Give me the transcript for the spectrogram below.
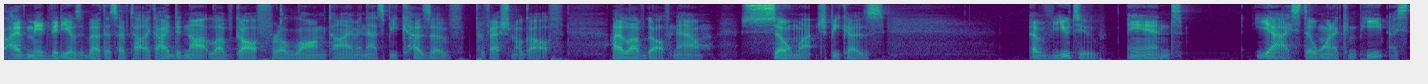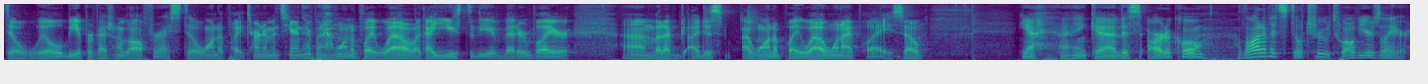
I've made videos about this. I've taught like I did not love golf for a long time and that's because of professional golf. I love golf now so much because of YouTube and yeah, I still want to compete. I still will be a professional golfer. I still want to play tournaments here and there, but I want to play well. Like I used to be a better player, um, but I've, I just I want to play well when I play. So yeah, I think uh, this article, a lot of it's still true 12 years later.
